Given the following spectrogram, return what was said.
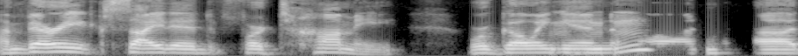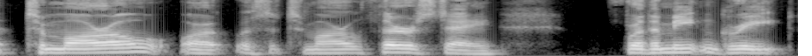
I'm very excited for Tommy. We're going mm-hmm. in on uh, tomorrow, or was it tomorrow? Thursday, for the meet and greet.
